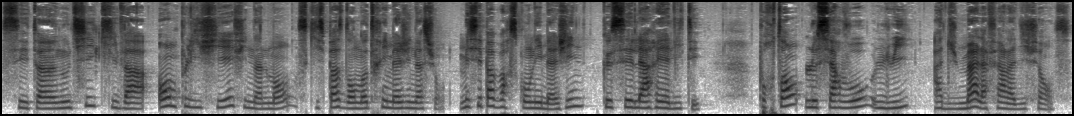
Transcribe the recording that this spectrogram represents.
c'est un outil qui va amplifier finalement ce qui se passe dans notre imagination. Mais c'est pas parce qu'on l'imagine que c'est la réalité. Pourtant, le cerveau, lui, a du mal à faire la différence.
